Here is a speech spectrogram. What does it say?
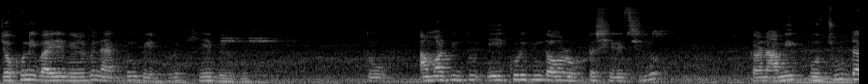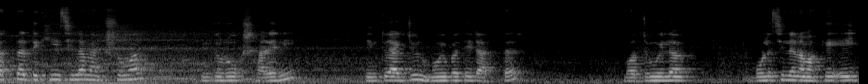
যখনই বাইরে বেরোবেন, একদম পেট ভরে খেয়ে বেরোবেন। তো আমার কিন্তু এই করে কিন্তু আমার রোগটা সেরেছিল। কারণ আমি প্রচুর ডাক্তার দেখিয়েছিলাম এক সময়, কিন্তু রোগ সারেনি। কিন্তু একজন হোমিওপ্যাথি ডাক্তার, ভদ্রমহিলা বলেছিলেন আমাকে এই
